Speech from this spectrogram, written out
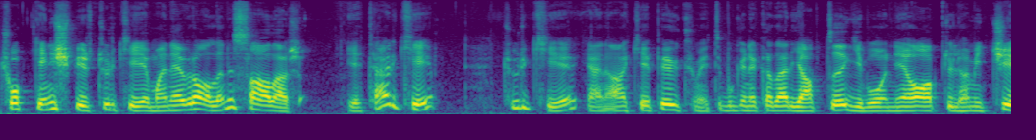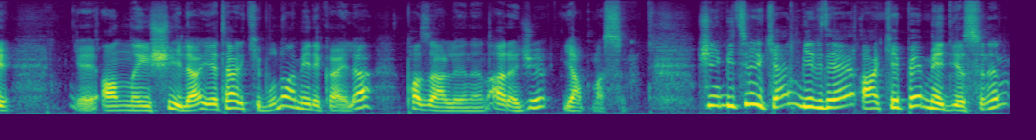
çok geniş bir Türkiye'ye manevra alanı sağlar. Yeter ki Türkiye yani AKP hükümeti bugüne kadar yaptığı gibi o Neo Abdülhamitçi e, anlayışıyla yeter ki bunu Amerika ile pazarlığının aracı yapmasın. Şimdi bitirirken bir de AKP medyasının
